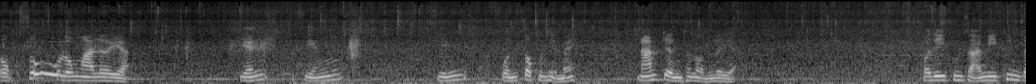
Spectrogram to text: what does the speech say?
ตกสู้ลงมาเลยอะเสียงเสียงเสียงฝนตกคุณเห็นไหม น้ำเจิ่งถนนเลยอะพอดีคุณสามีขึ้นไป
